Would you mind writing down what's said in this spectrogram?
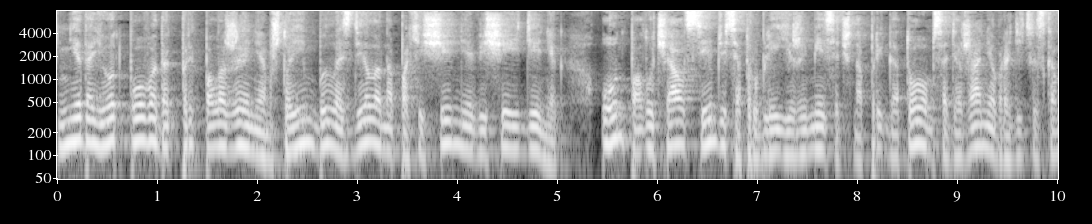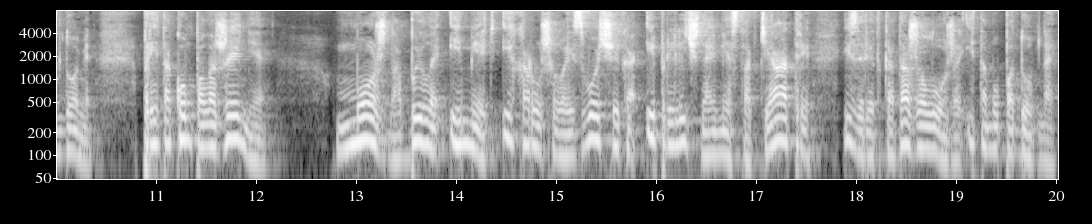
не дает повода к предположениям, что им было сделано похищение вещей и денег – он получал 70 рублей ежемесячно при готовом содержании в родительском доме. При таком положении можно было иметь и хорошего извозчика, и приличное место в театре, изредка даже ложа и тому подобное.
